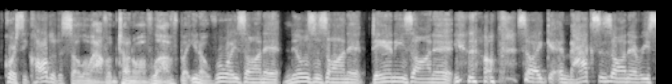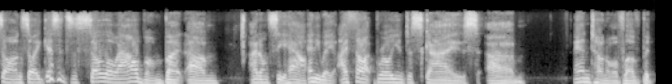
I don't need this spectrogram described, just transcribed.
of course, he called it a solo album, Tunnel of Love, but you know, Roy's on it, Nils is on it, Danny's on it, you know, so I get, Max is on every song. So I guess it's a solo album, but, um, I don't see how. Anyway, I thought Brilliant Disguise, um, and Tunnel of Love, but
